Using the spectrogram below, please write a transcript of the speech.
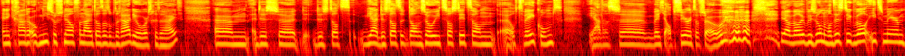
En ik ga er ook niet zo snel vanuit dat het op de radio wordt gedraaid. Um, dus, uh, dus, dat, ja, dus dat dan zoiets als dit dan op twee komt. Ja, dat is een beetje absurd of zo. ja, wel heel bijzonder. Want het is natuurlijk wel iets meer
